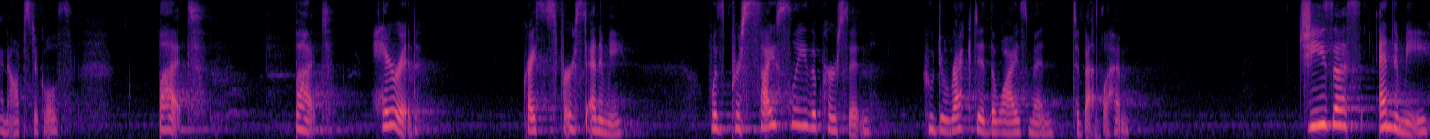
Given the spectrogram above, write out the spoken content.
and obstacles. But, but, Herod, Christ's first enemy, was precisely the person who directed the wise men to Bethlehem. Jesus' enemy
